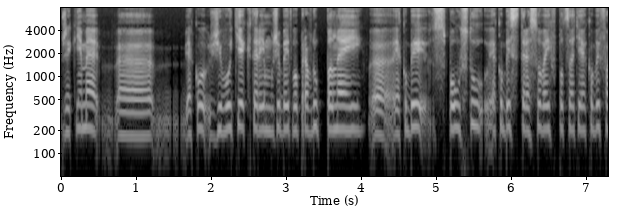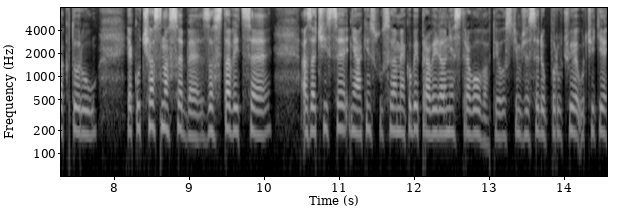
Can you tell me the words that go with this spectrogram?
řekněme, eh, jako životě, který může být opravdu plný eh, jakoby spoustu jakoby stresových v podstatě jakoby faktorů, jako čas na sebe, zastavit se a začít se nějakým způsobem jakoby pravidelně stravovat stravovat, jo, s tím, že se doporučuje určitě,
